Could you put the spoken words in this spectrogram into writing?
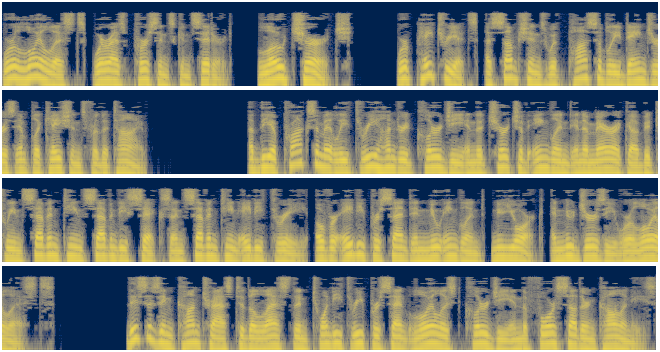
were loyalists, whereas persons considered «low church» were patriots, assumptions with possibly dangerous implications for the time. Of the approximately 300 clergy in the Church of England in America between 1776 and 1783, over 80% in New England, New York, and New Jersey were Loyalists. This is in contrast to the less than 23% Loyalist clergy in the four southern colonies.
